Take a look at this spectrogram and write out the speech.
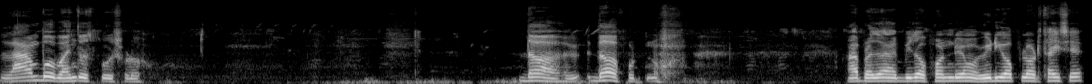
લાંબો બાંધ્યો પૂછડો. દહ દહ ફૂટનો. આપણે જો બીજો ફોન એમાં વીડિયો અપલોડ થાય છે,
